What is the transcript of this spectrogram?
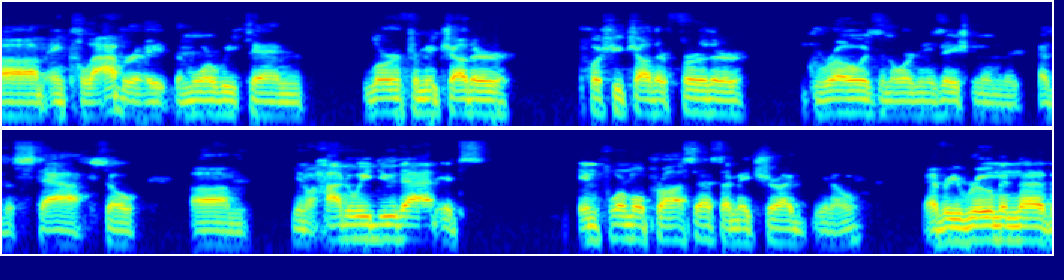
um, and collaborate, the more we can learn from each other, push each other further, grow as an organization and as a staff. So, um, you know, how do we do that? It's informal process. I make sure I, you know, every room in the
